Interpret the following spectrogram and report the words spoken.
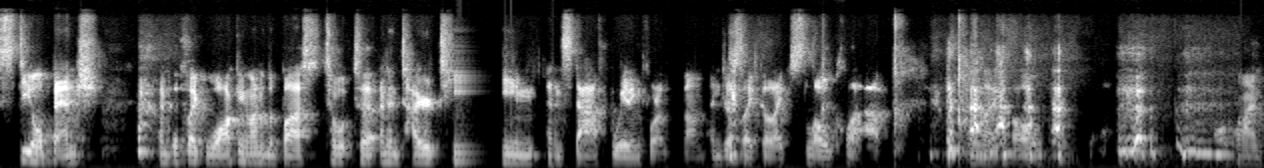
steel bench and just like walking onto the bus to, to an entire team and staff waiting for them and just like the like slow clap and like oh all time.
